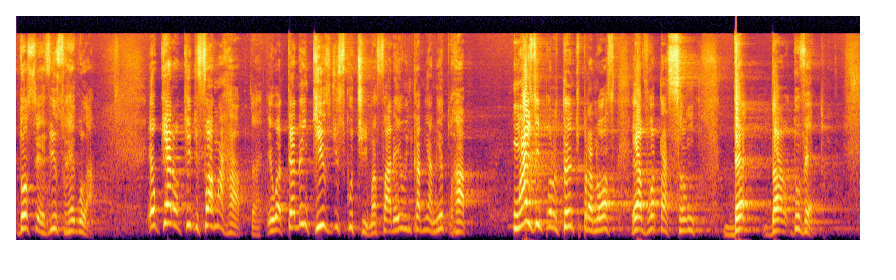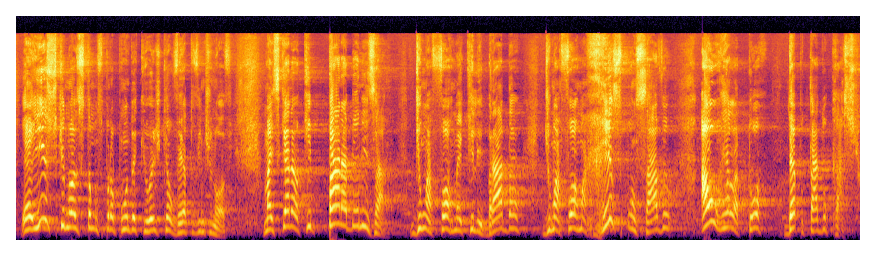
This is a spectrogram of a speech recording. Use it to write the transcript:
do serviço regular. Eu quero aqui de forma rápida, eu até nem quis discutir, mas farei o encaminhamento rápido. Mais importante para nós é a votação de, da, do veto. É isso que nós estamos propondo aqui hoje, que é o veto 29. Mas quero aqui parabenizar, de uma forma equilibrada, de uma forma responsável, ao relator, deputado Cássio,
